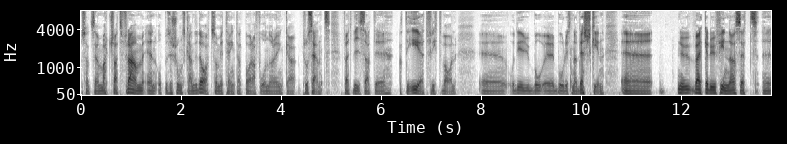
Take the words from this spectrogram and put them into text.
så att säga matchat fram en oppositionskandidat som är tänkt att bara få några ynka procent för att visa att det, att det är ett fritt val. Eh, och det är ju Bo, eh, Boris Nadeshkin. Eh, nu verkar det ju finnas ett, eh,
